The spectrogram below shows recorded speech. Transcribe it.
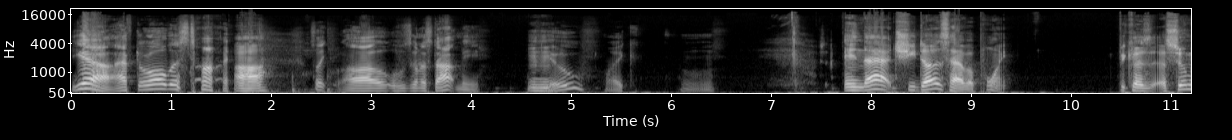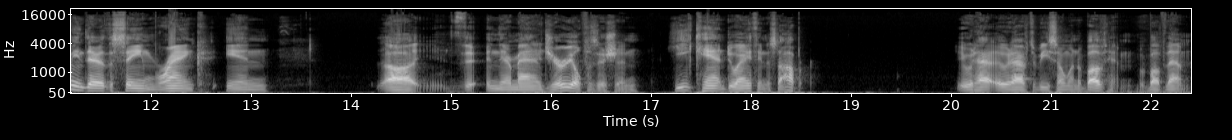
Yeah, after all this time, Uh huh. it's like, uh, who's gonna stop me? Mhm. You? Like, mm, in that she does have a point because assuming they're the same rank in uh the, in their managerial position he can't do anything to stop her it would have it would have to be someone above him above them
